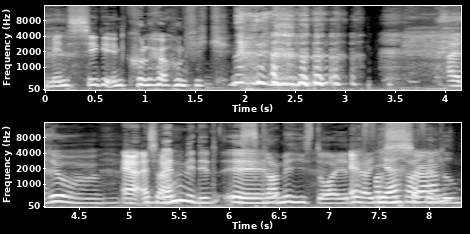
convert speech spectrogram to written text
Men sikke en kulør, hun fik. Ej, det er jo Ja, altså, vanvittigt. Øh, Skræmme historie, det Ja, er i for kommentarfeltet.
